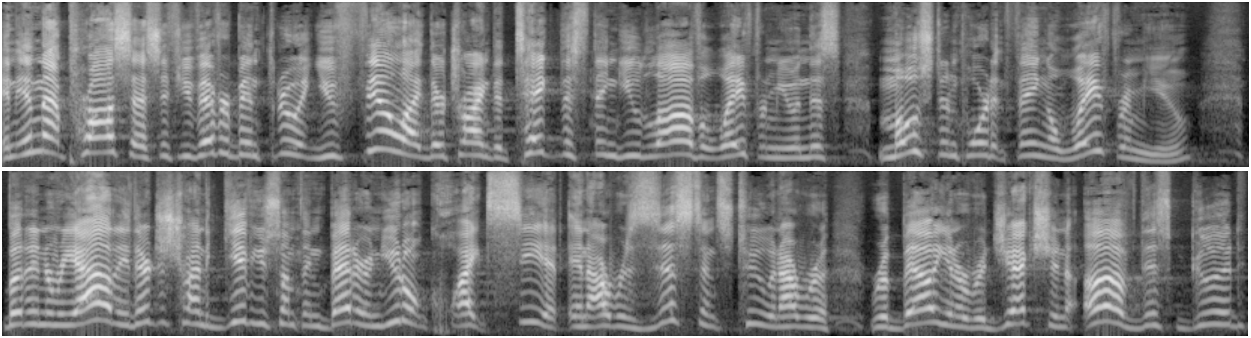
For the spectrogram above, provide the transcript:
And in that process, if you've ever been through it, you feel like they're trying to take this thing you love away from you and this most important thing away from you. But in reality, they're just trying to give you something better and you don't quite see it. And our resistance to and our re- rebellion or rejection of this good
